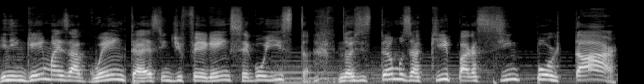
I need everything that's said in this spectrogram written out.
e ninguém mais aguenta essa indiferença egoísta. Nós estamos aqui para se importar,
